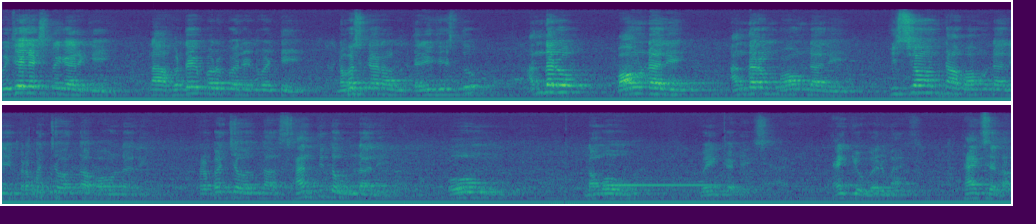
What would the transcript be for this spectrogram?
విజయలక్ష్మి గారికి నా హృదయపూర్వకమైనటువంటి నమస్కారాలు తెలియజేస్తూ అందరూ బాగుండాలి అందరం బాగుండాలి విశ్వం అంతా బాగుండాలి ప్రపంచం అంతా బాగుండాలి ప్రపంచం అంతా శాంతితో ఉండాలి. ఓం నమో వెంకటేశాయ. Thank you very much thanks ఎలా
